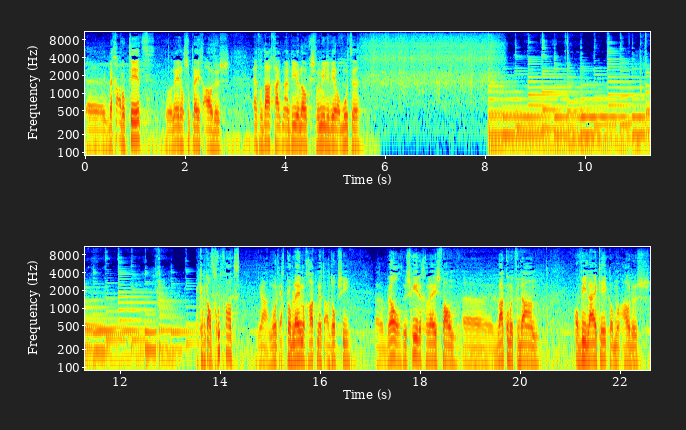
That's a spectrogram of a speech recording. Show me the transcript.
Eh, ik ben geadopteerd door Nederlandse pleegouders. En vandaag ga ik mijn biologische familie weer ontmoeten. Ik heb het altijd goed gehad. Ja, nooit echt problemen gehad met de adoptie. Eh, wel nieuwsgierig geweest van eh, waar kom ik vandaan, op wie lijk ik, op mijn ouders,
